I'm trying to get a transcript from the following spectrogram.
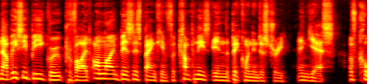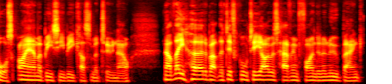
Now, BCB Group provide online business banking for companies in the Bitcoin industry. And yes, of course, I am a BCB customer too now. Now, they heard about the difficulty I was having finding a new bank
